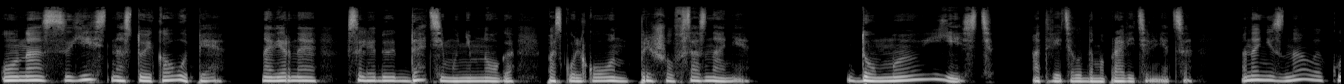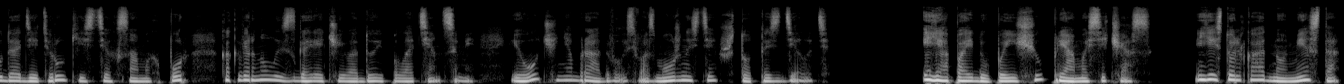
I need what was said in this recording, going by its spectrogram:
«У нас есть настойка опия. Наверное, следует дать ему немного, поскольку он пришел в сознание». «Думаю, есть», — ответила домоправительница. Она не знала, куда деть руки с тех самых пор, как вернулась с горячей водой и полотенцами, и очень обрадовалась возможности что-то сделать. «Я пойду поищу прямо сейчас. Есть только одно место,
